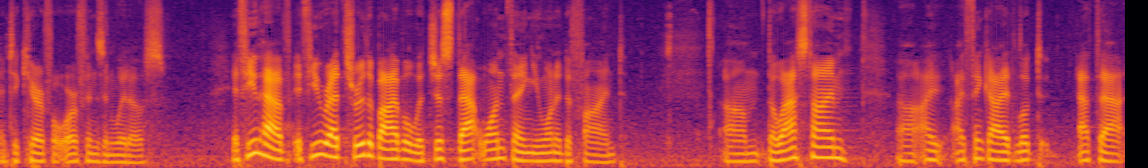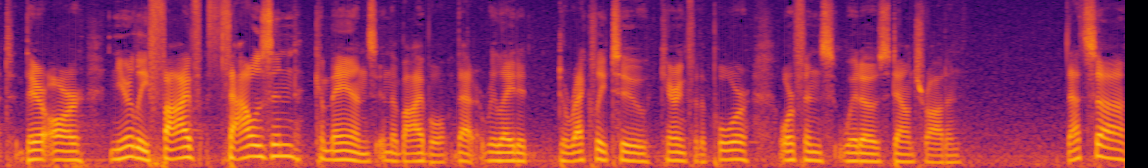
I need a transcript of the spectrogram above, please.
and to care for orphans and widows. If you have, if you read through the Bible with just that one thing you wanted to find, um, the last time uh, I, I think I had looked at that, there are nearly 5,000 commands in the Bible that related directly to caring for the poor, orphans, widows, downtrodden. That's, uh,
